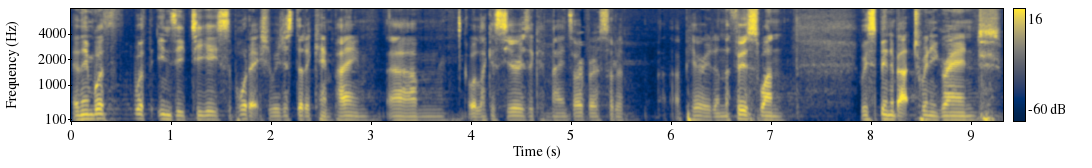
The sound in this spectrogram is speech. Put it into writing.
And then with, with NZTE support, actually, we just did a campaign, um, or like a series of campaigns over a sort of a period. And the first one, we spent about 20 grand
